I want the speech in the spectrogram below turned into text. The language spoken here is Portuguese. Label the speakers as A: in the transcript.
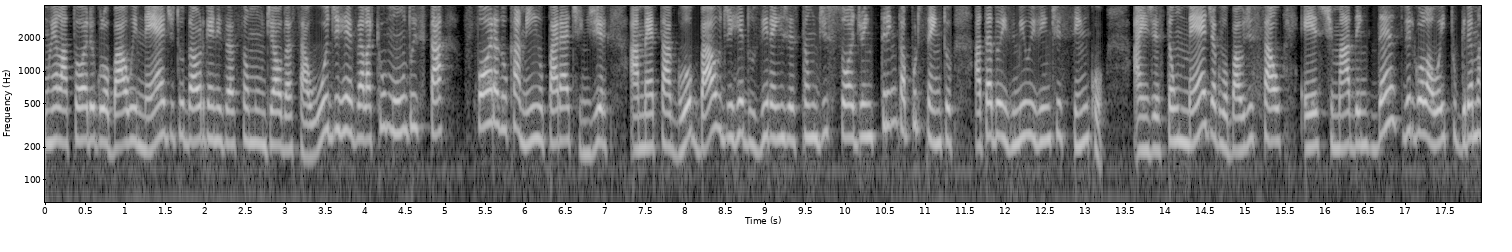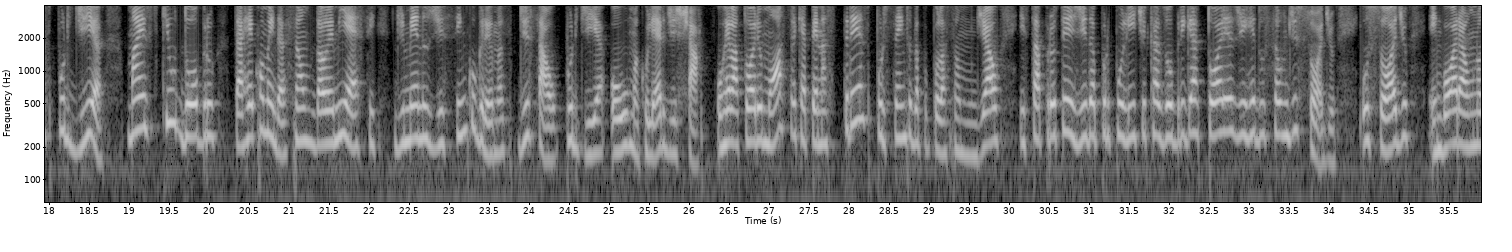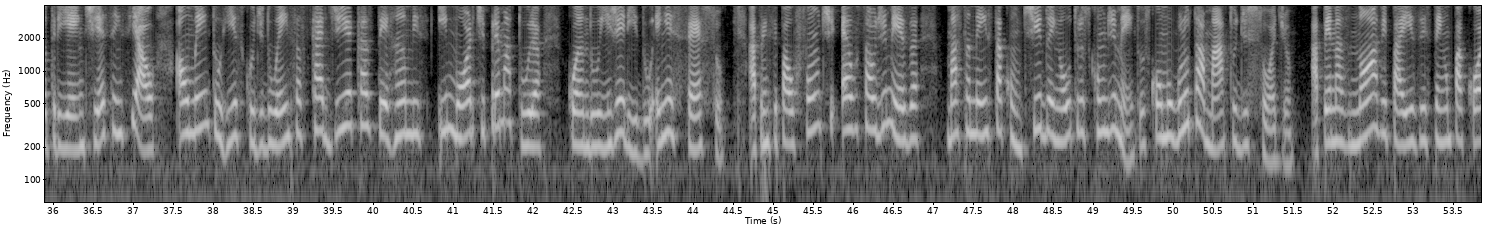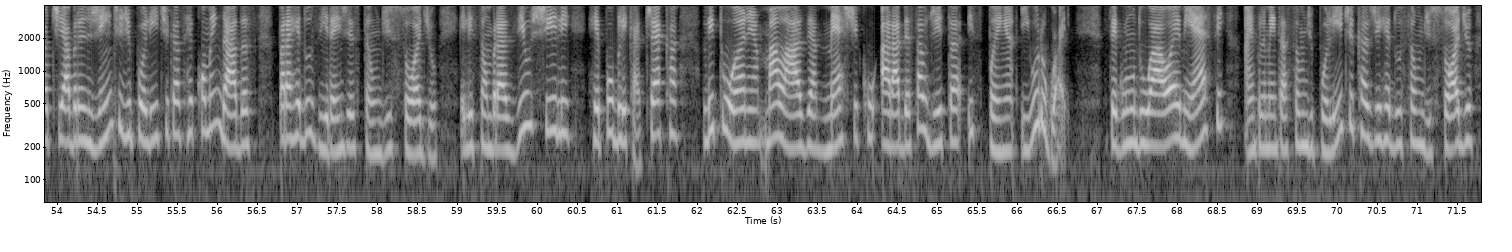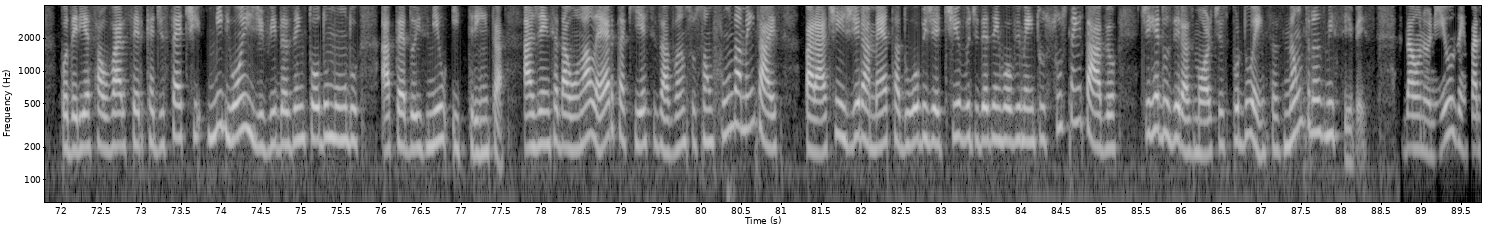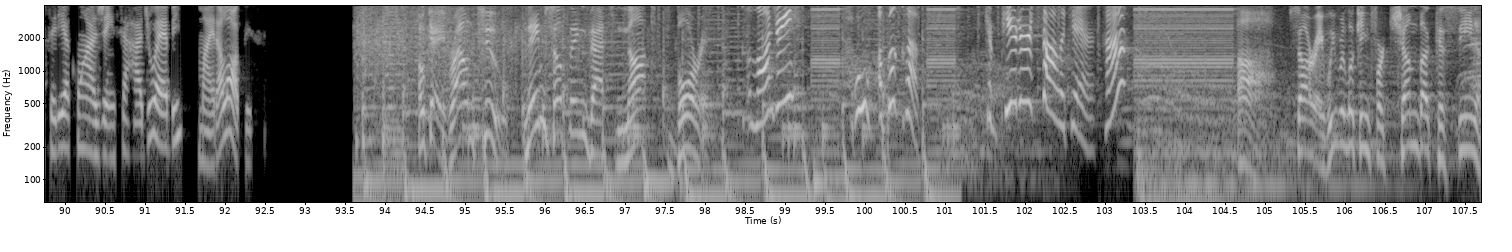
A: Um relatório global inédito da Organização Mundial da Saúde revela que o mundo está fora do caminho para atingir a meta global de reduzir a ingestão de sódio em 30% até 2025. A ingestão média global de sal é estimada em 10,8 gramas por dia, mais que o dobro da recomendação da OMS de menos de 5 gramas de sal por dia ou uma colher de chá. O relatório mostra que apenas 3% da população mundial está protegida por políticas obrigatórias de redução de sódio. O sódio, embora um nutriente essencial, aumenta o risco de doenças cardíacas, derrames e morte prematura quando ingerido em excesso. A principal fonte é o sal de mesa, mas também está contido em outros condimentos, como glutamato de sódio. Apenas nove países têm um pacote abrangente de políticas recomendadas para reduzir a ingestão de sódio. Eles são Brasil, Chile, República Tcheca, Lituânia, Malásia, México, Arábia Saudita, Espanha e Uruguai. Segundo a OMS, a implementação de políticas de redução de sódio poderia salvar cerca de 7 milhões de vidas em todo o mundo até 2030. A agência da ONU alerta que esses avanços são fundamentais para atingir a meta do Objetivo de Desenvolvimento Sustentável de reduzir as mortes por doenças não transmissíveis. Da ONU News, em parceria com a agência Rádio Web, Mayra Lopes.
B: Okay, round two. Name something that's not boring.
C: A laundry? Ooh, a book club. Computer solitaire, huh?
B: Ah, oh, sorry, we were looking for Chumba Casino.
